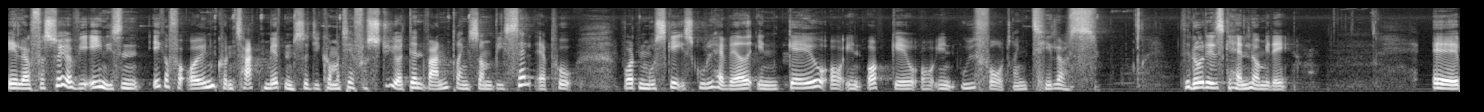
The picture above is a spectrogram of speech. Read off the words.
Eller forsøger vi egentlig sådan ikke at få øjenkontakt med dem, så de kommer til at forstyrre den vandring, som vi selv er på, hvor den måske skulle have været en gave og en opgave og en udfordring til os. Det er noget af det, det skal handle om i dag. Øh,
